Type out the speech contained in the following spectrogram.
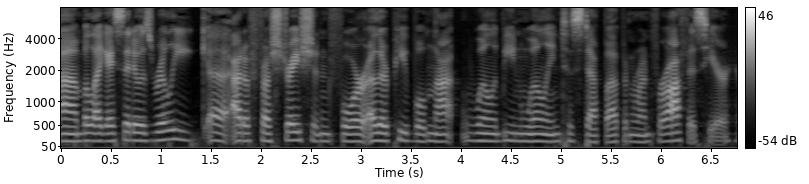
Um, but like I said, it was really uh, out of frustration for other people not willing, being willing to step up and run for office here.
